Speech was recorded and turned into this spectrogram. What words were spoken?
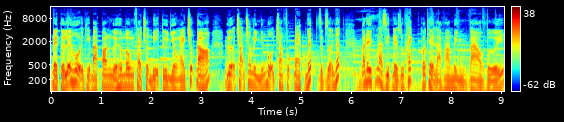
Để tới lễ hội thì bà con người Hơ Mông phải chuẩn bị từ nhiều ngày trước đó, lựa chọn cho mình những bộ trang phục đẹp nhất, rực rỡ nhất. Và đây cũng là dịp để du khách có thể là hòa mình vào với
